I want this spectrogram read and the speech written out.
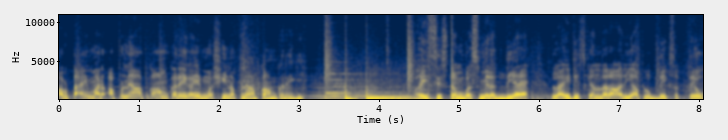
अब टाइमर अपने आप काम करेगा, ये मशीन अपने आप काम करेगी। भाई सिस्टम बस में रख दिया है। लाइट इसके अंदर आ रही है, आप लोग देख सकते हो।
